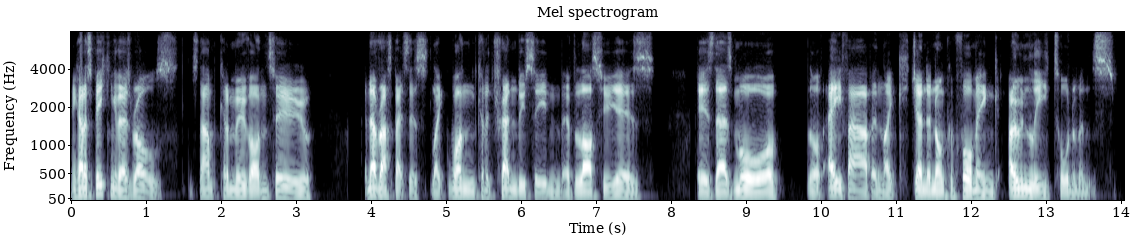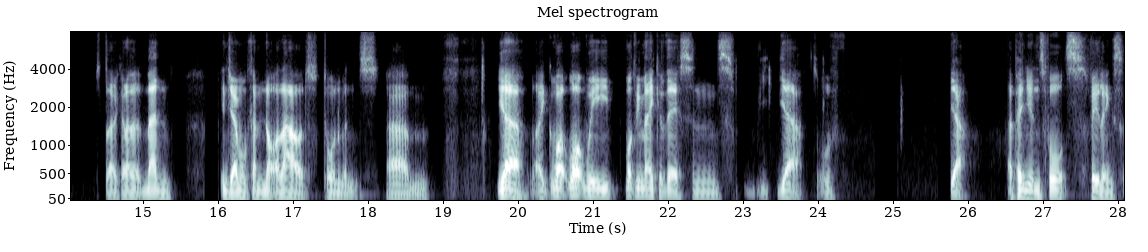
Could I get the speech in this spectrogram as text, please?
And kind of speaking of those roles, let's now kind of move on to another aspect of this. Like one kind of trend we've seen over the last few years is there's more sort of AFAB and like gender non-conforming only tournaments. So kind of men in general kind of not allowed tournaments. Um yeah, like what what we what do we make of this and yeah, sort of yeah, opinions, thoughts, feelings.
